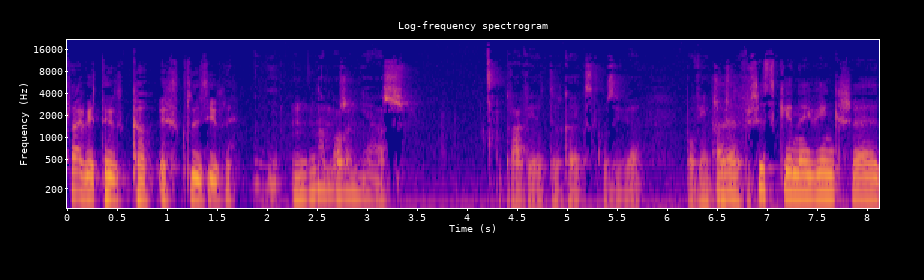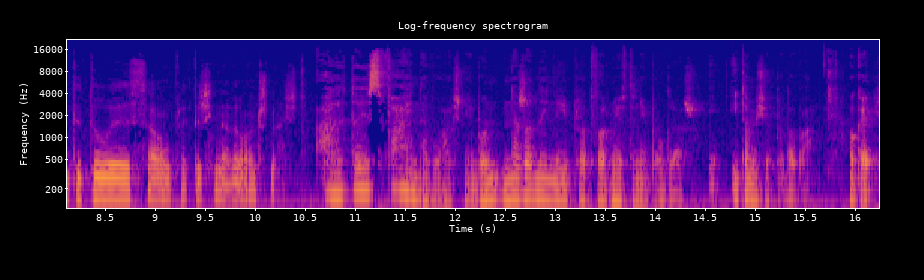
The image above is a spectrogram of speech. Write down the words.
prawie tylko ekskluzywy. No może nie aż prawie tylko ekskluzywy, bo większość Ale wszystkie największe tytuły są praktycznie na wyłączność. Ale to jest fajne właśnie, bo na żadnej innej platformie w to nie pograsz. I, i to mi się podoba. Okej, okay,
